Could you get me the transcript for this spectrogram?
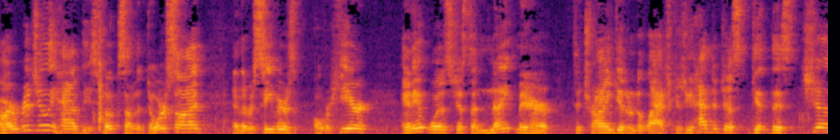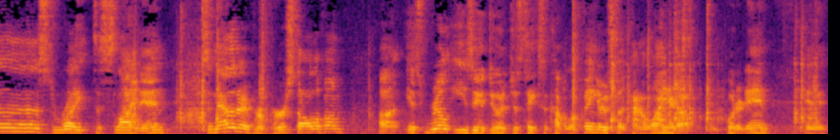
I originally had these hooks on the door side and the receivers over here and it was just a nightmare to try and get them to latch because you had to just get this just right to slide in. So now that I've reversed all of them, uh, it's real easy to do. It just takes a couple of fingers to kind of line it up and put it in. And it,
